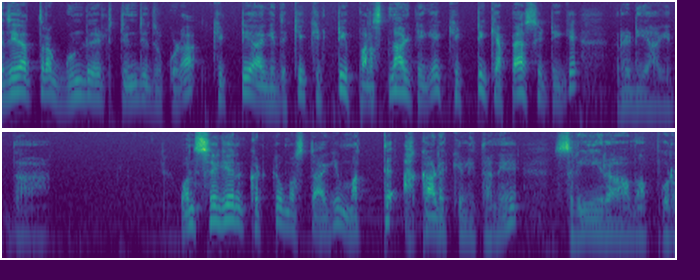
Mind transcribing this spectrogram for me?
ಎದೆ ಹತ್ರ ಗುಂಡು ಇಟ್ಟು ತಿಂದಿದ್ರು ಕೂಡ ಕಿಟ್ಟಿ ಆಗಿದ್ದಕ್ಕೆ, ಕಿಟ್ಟಿ ಪರ್ಸ್ನಾಲ್ಟಿಗೆ, ಕಿಟ್ಟಿ ಕೆಪ್ಯಾಸಿಟಿಗೆ ರೆಡಿ ಆಗಿದ್ದ. ಒನ್ಸ್ ಅಗೇನ್ ಕಟ್ಟು ಮಸ್ತಾಗಿ ಮತ್ತೆ ಅಖಾಡಕ್ಕೆ ಇಳಿತಾನೆ ಶ್ರೀರಾಮಪುರ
